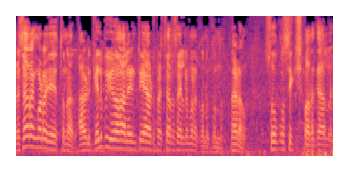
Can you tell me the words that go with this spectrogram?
ప్రచారం కూడా చేస్తున్నారు. ఆవిడ గెలుపు వ్యూహాలు ఏంటి ఆవిడ ప్రచార శైలిని మనం కనుక్కుందాం. మేడం సూపర్ సిక్స్ పథకాలు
